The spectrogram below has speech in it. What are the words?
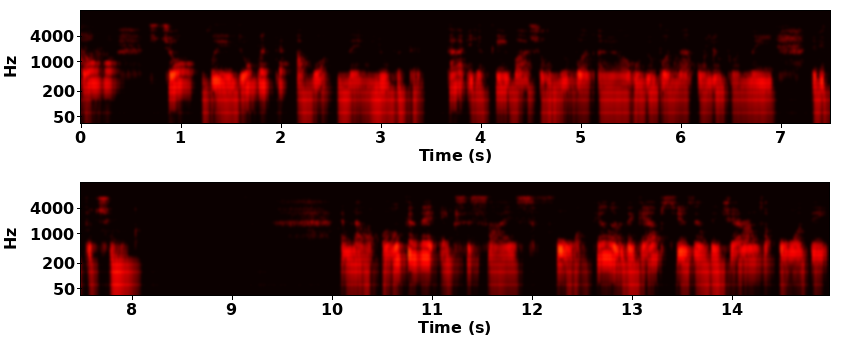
того, що ви любите або не любите, та який ваш улюблен, е, улюблений відпочинок. And now look at the exercise 4. Fill in the gaps using the gerund or the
